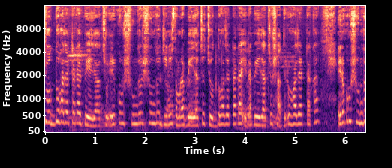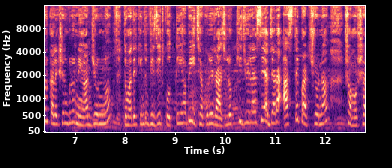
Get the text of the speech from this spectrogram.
চোদ্দ হাজার টাকায় পেয়ে যাচ্ছ। এরকম সুন্দর সুন্দর জিনিস তোমরা পেয়ে যাচ্ছ। চোদ্দ হাজার টাকা এটা পেয়ে যাচ্ছ সতেরো হাজার টাকা। এরকম সুন্দর কালেকশনগুলো নেওয়ার জন্য তোমাদের কিন্তু ভিজিট করতেই হবে ইচ্ছাপুরের রাজলক্ষ্মী জুয়েলার্সে আর যারা আসতে পারছ না সমস্যা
